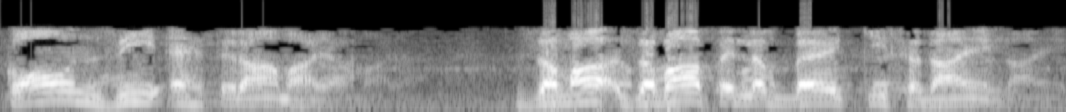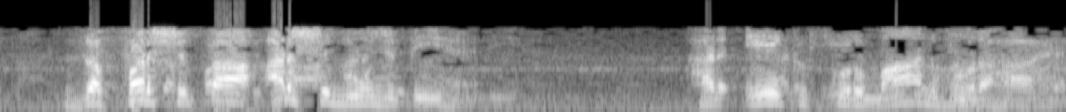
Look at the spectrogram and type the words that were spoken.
کون زی احترام آیا؟ زباں پہ لبیک کی صدائیں زفرش تا عرش گونجتی ہیں۔ ہر ایک قربان ہو رہا ہے۔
